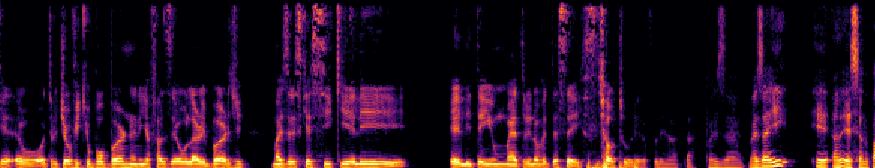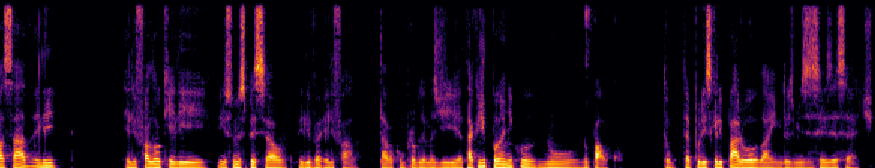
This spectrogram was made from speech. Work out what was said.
eu, outro dia eu vi que o Bob Burnham ia fazer o Larry Bird, mas eu esqueci que ele ele tem 1,96m de altura. eu falei, ah, tá. Pois é. Mas aí, esse ano passado, ele, ele falou que ele, isso no especial, ele, ele fala, tava com problemas de ataque de pânico no, no palco. Então, até por isso que ele parou lá em 2016, 2017.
